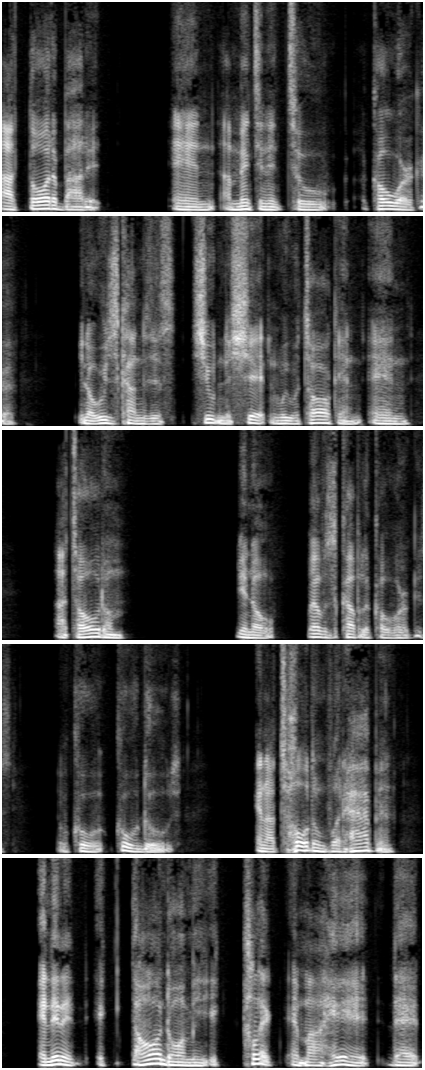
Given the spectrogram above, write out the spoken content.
I thought about it and I mentioned it to a coworker you know, we was kind of just shooting the shit and we were talking and I told him, you know, there was a couple of coworkers, they were cool, cool dudes. And I told them what happened. And then it, it dawned on me, it clicked in my head that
